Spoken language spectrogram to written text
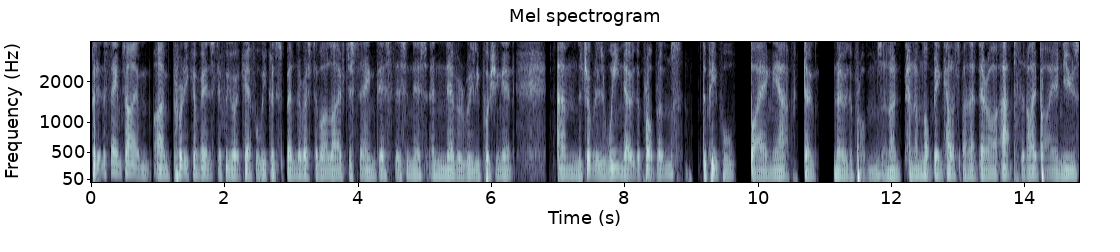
But at the same time, I'm pretty convinced if we weren't careful, we could spend the rest of our life just saying this, this, and this, and never really pushing it. Um, the trouble is, we know the problems. The people buying the app don't know the problems, and I, and I'm not being callous about that. There are apps that I buy and use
